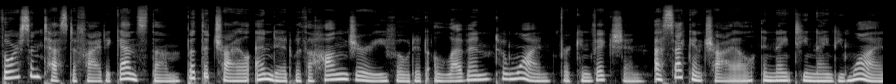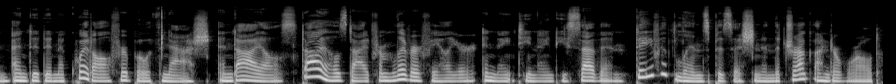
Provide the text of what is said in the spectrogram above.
Thorson testified against them, but the trial ended with a hung jury voted 11 to 1 for conviction. A second trial in 1991 ended in acquittal for both Nash and Diles. Diles died from liver failure in 1997. David Lind's position in the drug underworld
